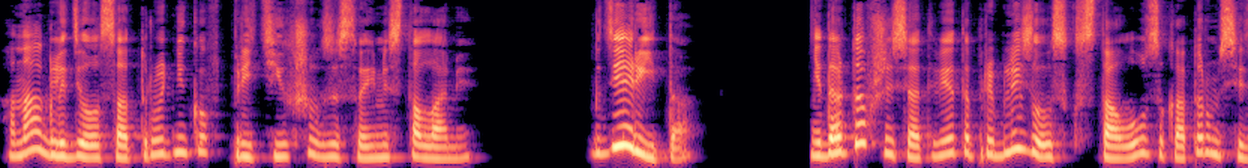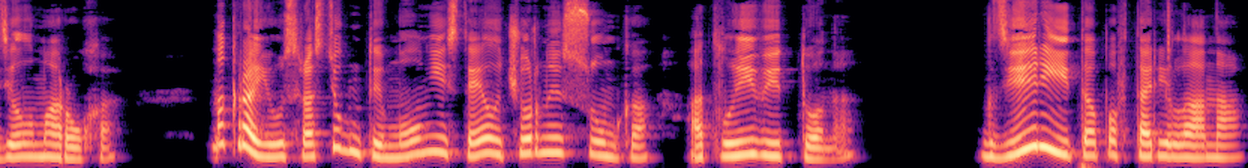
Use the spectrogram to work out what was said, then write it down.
Она оглядела сотрудников, притихших за своими столами. «Где Рита?» Не дождавшись ответа, приблизилась к столу, за которым сидела Маруха. На краю с расстегнутой молнией стояла черная сумка от Луи Виттона. «Где Рита?» – повторила она.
